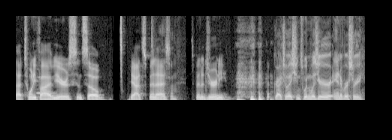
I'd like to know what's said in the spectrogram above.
uh, 25 years, and so yeah, it's been a awesome. it's been a journey. Congratulations! When was your anniversary?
